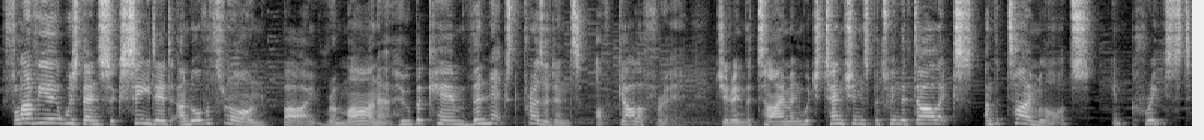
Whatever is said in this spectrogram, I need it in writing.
Flavia was then succeeded and overthrown by Romana, who became the next president of Gallifrey during the time in which tensions between the Daleks and the Time Lords increased.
